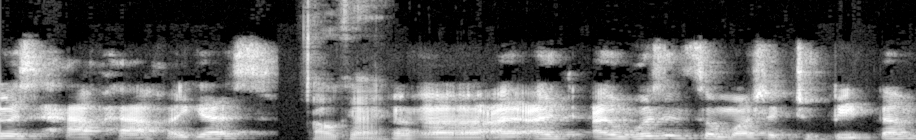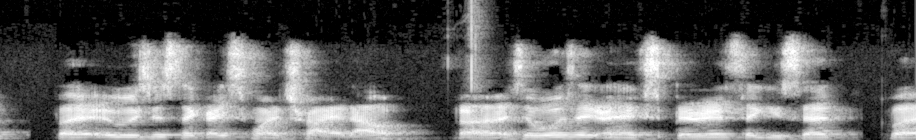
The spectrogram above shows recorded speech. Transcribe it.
it was half half, I guess. Okay. Uh, I, I I wasn't so much like to beat them, but it was just like I just want to try it out. Uh, so it was like an experience, like you said. But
